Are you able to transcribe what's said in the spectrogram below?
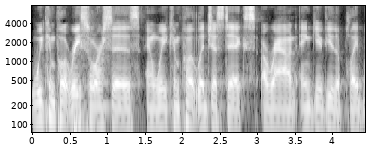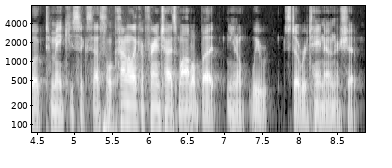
we can put resources and we can put logistics around and give you the playbook to make you successful kind of like a franchise model but you know we still retain ownership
